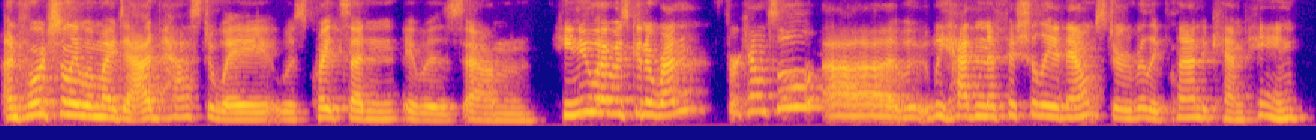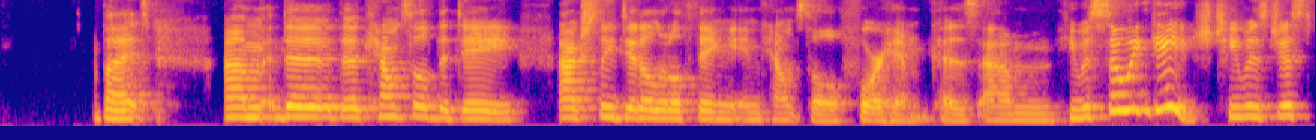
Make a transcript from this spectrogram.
unfortunately when my dad passed away it was quite sudden. It was um, he knew i was going to run for council. Uh, we hadn't officially announced or really planned a campaign. But um, the the council of the day actually did a little thing in council for him because um, he was so engaged. He was just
